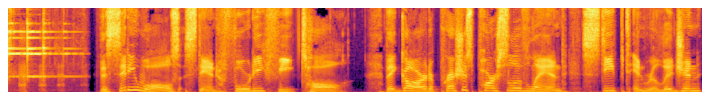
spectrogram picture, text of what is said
the city walls stand 40 feet tall. They guard a precious parcel of land steeped in religion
